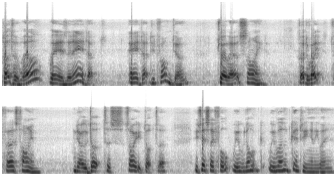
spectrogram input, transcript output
Doctor, well, where's an air duct? Air ducted from, Joe? Joe, outside. Doctor, right first time. No, doctor, sorry, doctor. It's just I thought we were not, we weren't getting anywhere.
